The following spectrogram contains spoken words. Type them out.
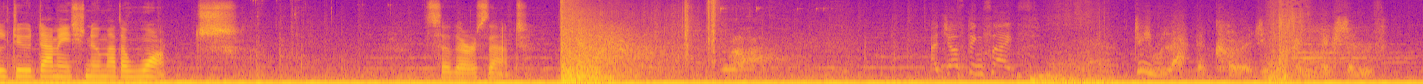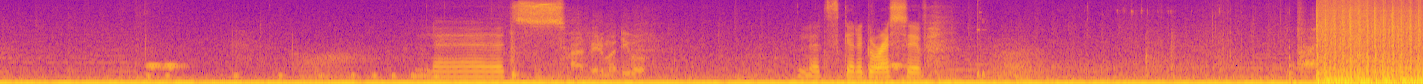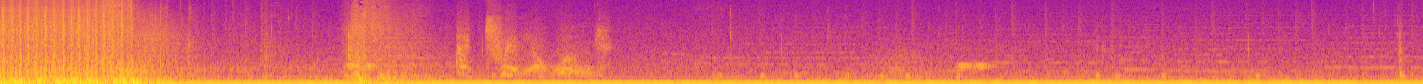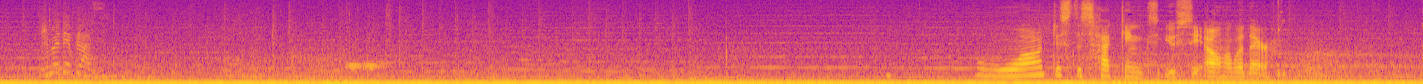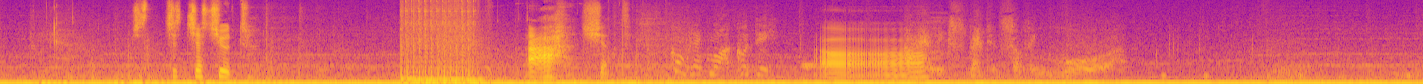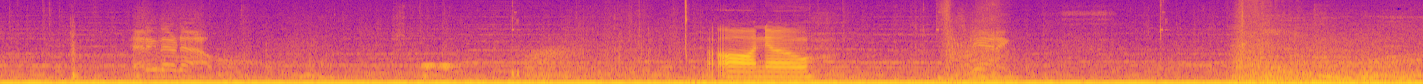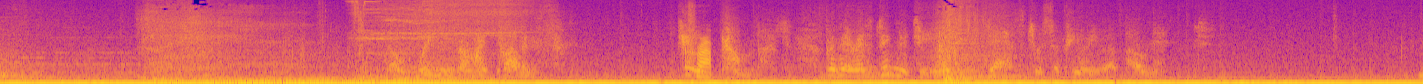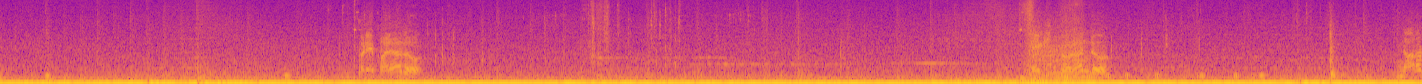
Will do damage no matter what. So there's that. Adjusting sights. Do you lack the courage in your convictions? Let's Afirmativo. let's get aggressive. What is this hacking you see? Oh, over there. Just, just, just shoot. Ah, shit. Complètement à côté. Uh, I had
